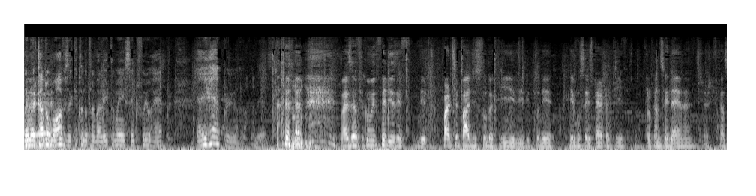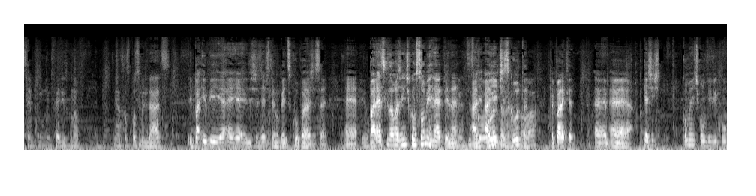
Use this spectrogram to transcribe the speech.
No mercado móveis aqui, quando eu trabalhei, também sempre fui o rapper. E aí, rapper, eu, beleza. Mas eu fico muito feliz de, de participar disso tudo aqui, de, de poder ter vocês perto aqui, trocando essa ideia, né? Eu acho que fica sempre muito feliz quando eu tenho essas possibilidades. E, pa- e- e- é- é- deixa eu te interromper, desculpa, Jessé. É, parece que não, mas a gente consome rap, né? A, a gente né? escuta. Que parece que é, é, porque a gente, como a gente convive com,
